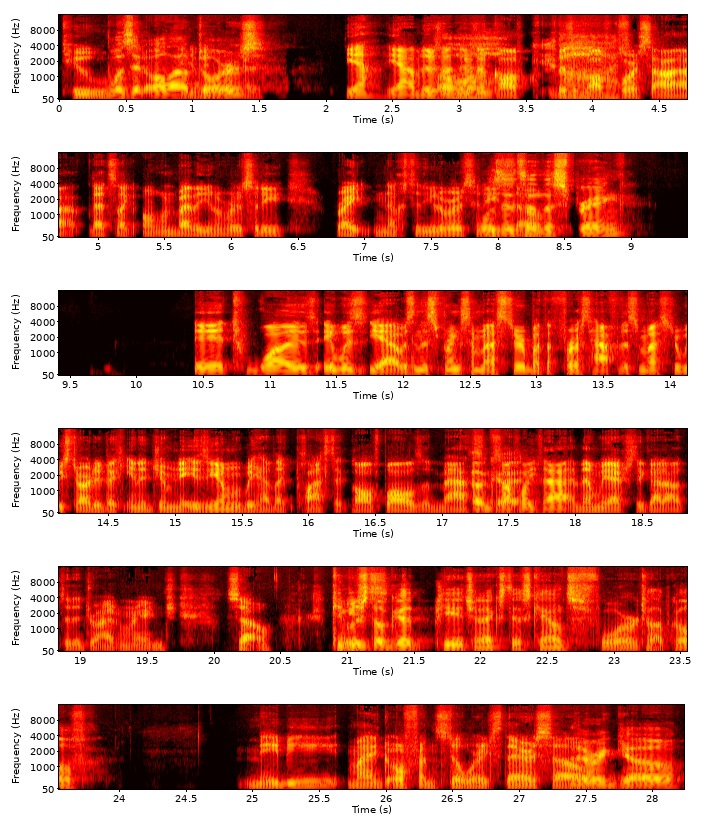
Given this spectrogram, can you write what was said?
two. Was it all outdoors? Yeah, yeah. There's a oh, there's a oh, golf there's a golf course uh that's like owned by the university right next to the university. Was it so. in the spring? It was it was yeah, it was in the spring semester, but the first half of the semester we started like in a gymnasium where we had like plastic golf balls and mats okay. and stuff like that, and then we actually got out to the driving range. So can you was, still get PHNX discounts for Top Golf? Maybe my girlfriend still works there, so there we go.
